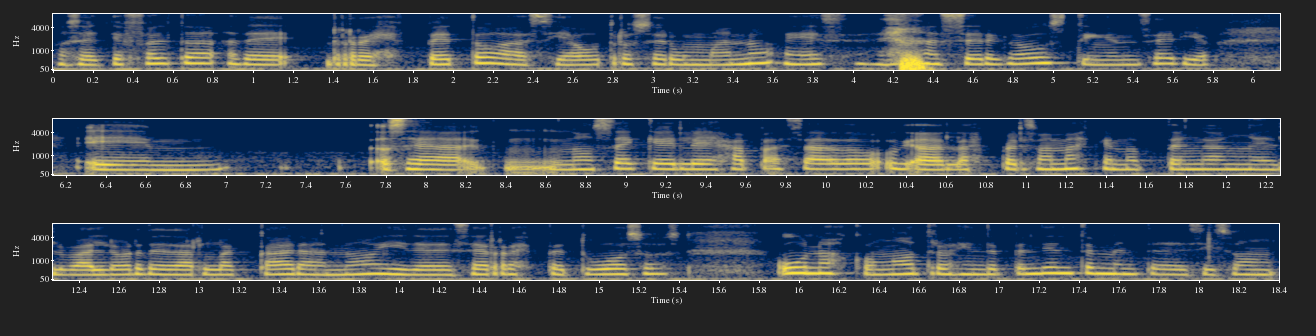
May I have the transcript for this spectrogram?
o sea, qué falta de respeto hacia otro ser humano es hacer ghosting, en serio. Eh, o sea, no sé qué les ha pasado a las personas que no tengan el valor de dar la cara, ¿no? Y de ser respetuosos unos con otros, independientemente de si son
